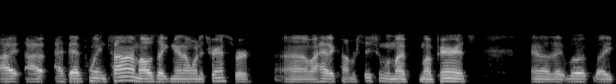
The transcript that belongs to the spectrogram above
I, I, at that point in time I was like, man, I want to transfer. Um, I had a conversation with my my parents, and I was like, look, like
